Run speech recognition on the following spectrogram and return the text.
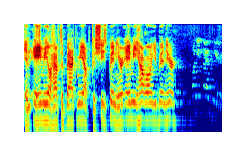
and Amy will have to back me up because she's been here. Amy, how long you been here? 25 years.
